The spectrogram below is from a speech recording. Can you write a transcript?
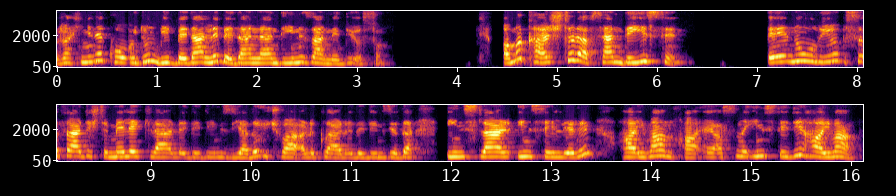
rahimine koyduğun bir bedenle bedenlendiğini zannediyorsun. Ama karşı taraf sen değilsin. E ne oluyor? Bu sefer de işte meleklerle dediğimiz ya da üç varlıklarla dediğimiz ya da insler, insellerin hayvan ha- e, aslında ins dediği hayvan.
